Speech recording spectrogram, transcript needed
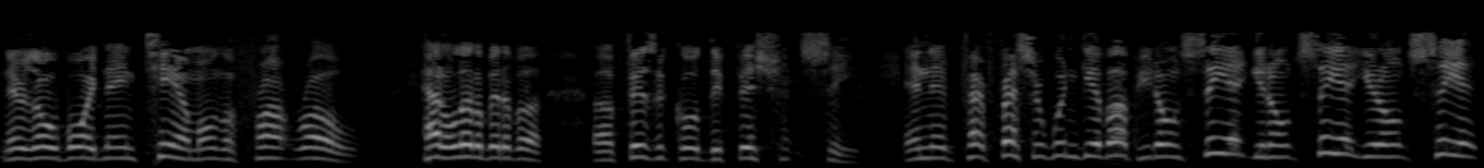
And there's an old boy named Tim on the front row. Had a little bit of a, a physical deficiency. And the professor wouldn't give up. You don't see it, you don't see it, you don't see it.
